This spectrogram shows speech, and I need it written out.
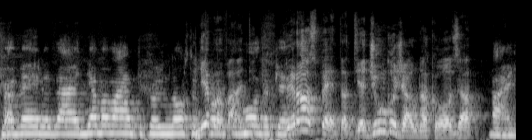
Va bene, dai, andiamo avanti con il nostro Andiamo avanti. Che... Però aspetta, ti aggiungo già una cosa. Vai.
